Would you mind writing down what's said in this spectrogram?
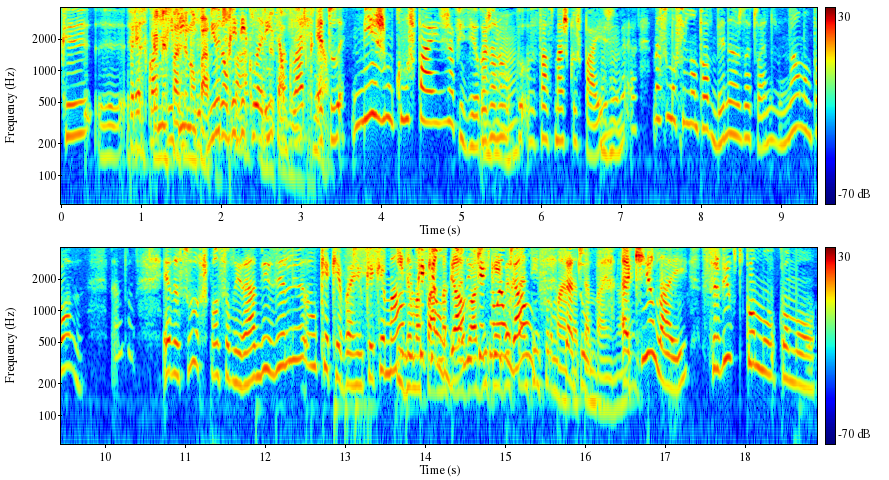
que. Uh, Parece quase que a mensagem não passa. Os miúdos ridicularizam, claro que não. É tudo, mesmo com os pais, já fiz, agora uhum. já não uhum. faço mais com os pais. Uhum. Mas o meu filho não pode beber aos 18 anos. Não, não pode. É da sua responsabilidade dizer-lhe o que é que é bem, o que é que é mau, o que é que é legal e o que é que não é legal. informada Portanto, também, não é? Aqui a lei serviu como, como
